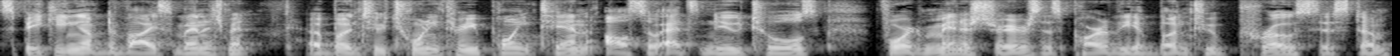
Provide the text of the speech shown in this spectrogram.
speaking of device management, Ubuntu 23.10 also adds new tools for administrators as part of the Ubuntu Pro system.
